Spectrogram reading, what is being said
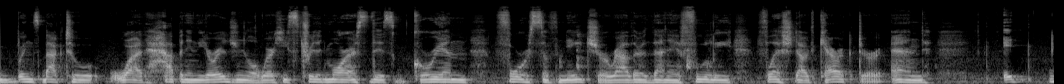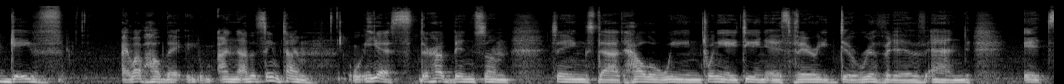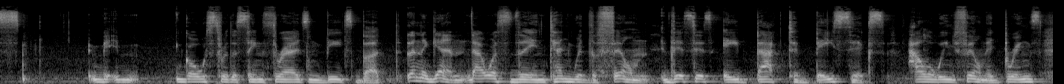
brings back to what happened in the original, where he's treated more as this grim force of nature rather than a fully fleshed out character. And it gave. I love how they. And at the same time, yes, there have been some things that Halloween 2018 is very derivative and it's goes through the same threads and beats, but then again, that was the intent with the film. This is a back to basics Halloween film. It brings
